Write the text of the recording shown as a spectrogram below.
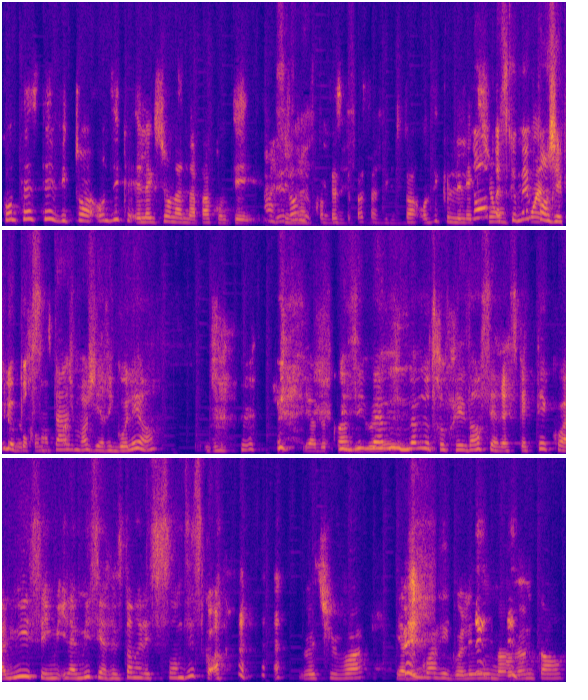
Contester victoire. On dit que l'élection là n'a pas compté. Ah, les gens ne contestent pas sa victoire. On dit que l'élection. Non, parce que même quand j'ai vu le pourcentage, moi j'ai rigolé. Hein. il y a de quoi même, même, notre président s'est respecté quoi. Lui, il a mis ses résultats dans les 70 quoi. mais tu vois, il y a de quoi rigoler, mais en même temps,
